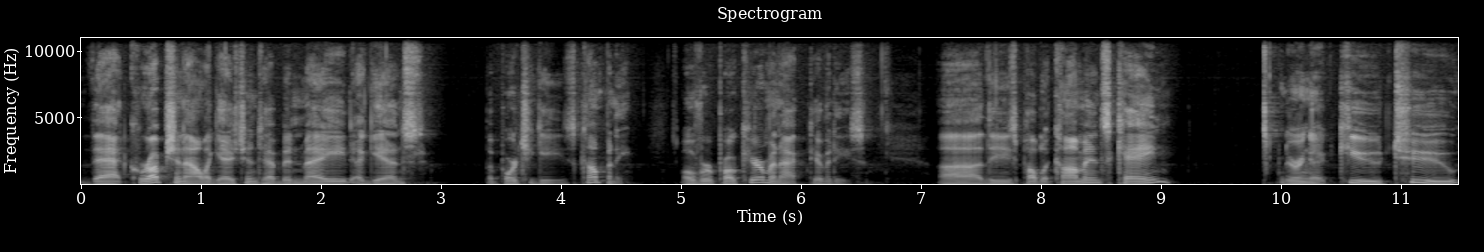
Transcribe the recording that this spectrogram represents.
that corruption allegations have been made against the Portuguese company over procurement activities. Uh, these public comments came during a Q2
